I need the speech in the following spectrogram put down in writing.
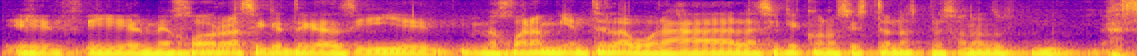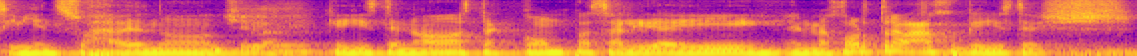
Y, y el mejor, así que te digas, sí, mejor ambiente laboral, así que conociste unas personas así bien suaves, ¿no? Chila. Que dijiste, no, hasta compa salí de ahí. El mejor trabajo que dijiste, shh.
